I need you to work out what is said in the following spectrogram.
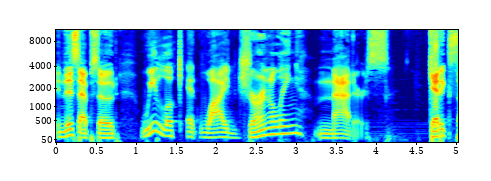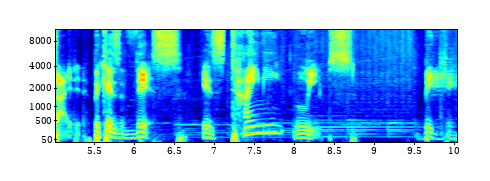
In this episode, we look at why journaling matters. Get excited because this is Tiny Leaps. Big change.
